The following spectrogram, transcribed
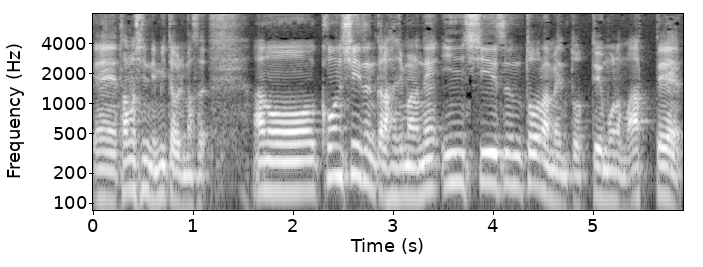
えー、楽しんで見ております。あのー、今シーズンから始まるね、インシーズントーナメントっていうものもあって、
